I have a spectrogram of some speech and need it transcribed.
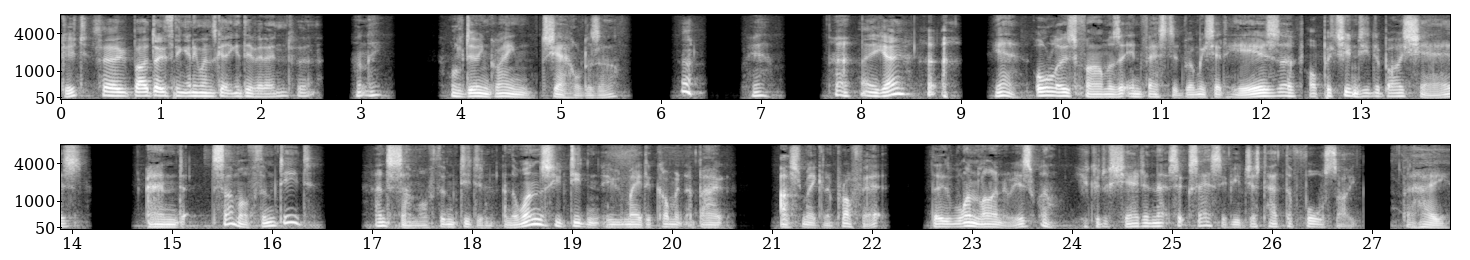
Good, So, but I don't think anyone's getting a dividend. But aren't they? Well, Dewing grain shareholders are. Huh. Yeah. Huh. there you go. Yeah, all those farmers are invested when we said, here's an opportunity to buy shares. And some of them did, and some of them didn't. And the ones who didn't, who made a comment about us making a profit, the one liner is, well, you could have shared in that success if you just had the foresight. But hey,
